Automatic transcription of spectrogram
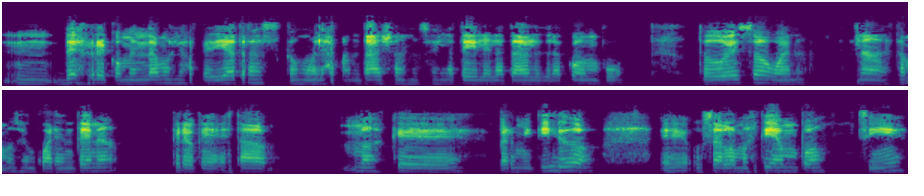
desrecomendamos los pediatras, como las pantallas, no sé, la tele, la tablet, la compu, todo eso, bueno, nada, estamos en cuarentena, creo que está más que permitido eh, usarlo más tiempo, ¿sí?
